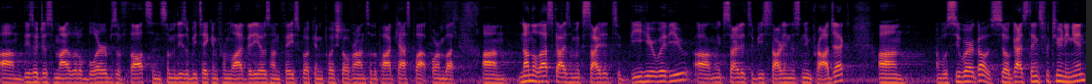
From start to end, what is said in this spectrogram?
Um, these are just my little blurbs of thoughts, and some of these will be taken from live videos on Facebook and pushed over onto the podcast platform. But um, nonetheless, guys, I'm excited to be here with you. Uh, I'm excited to be starting this new project um, and we'll see where it goes. So, guys, thanks for tuning in.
